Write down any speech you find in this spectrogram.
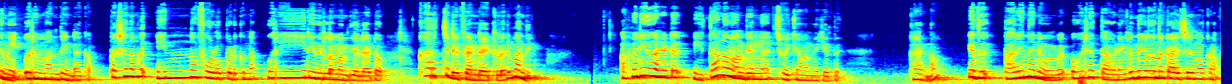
നമുക്കിന്ന് ഒരു മന്തി ഉണ്ടാക്കാം. പക്ഷെ നമ്മൾ എന്നും ഫോളോ അപ്പ് എടുക്കുന്ന ഒരേ രീതിയിലുള്ള മന്തി അല്ല കേട്ടോ. കുറച്ച് ഡിഫറെന്റ് ആയിട്ടുള്ളൊരു മന്തി. അപ്പം ഇനി ഇത് കണ്ടിട്ട് ഇതാണോ മന്തി എന്ന് ചോദിക്കാൻ വന്നിരിക്കരുത്. കാരണം ഇത് പറയുന്നതിന് മുമ്പ് ഒരു തവണയെങ്കിലും നിങ്ങൾ ഇതൊന്ന് ട്രൈ ചെയ്ത് നോക്കണം.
